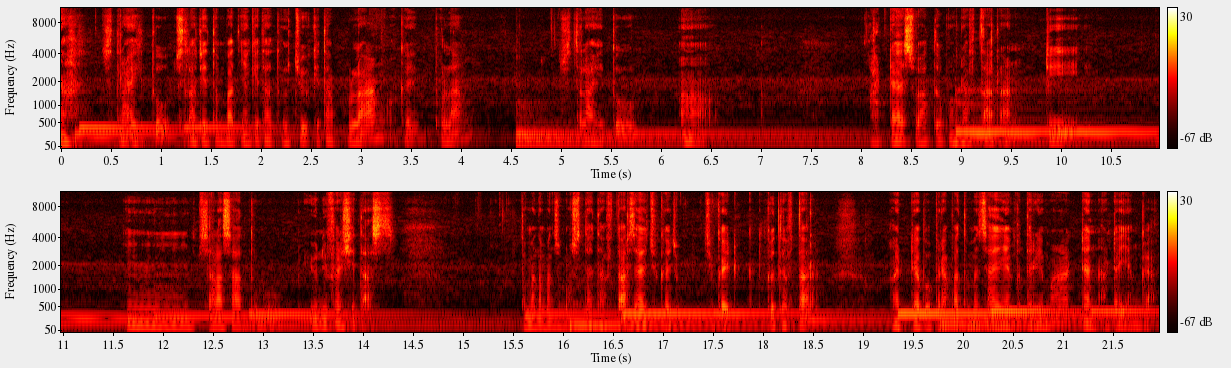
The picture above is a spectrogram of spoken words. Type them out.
Nah setelah itu setelah di tempat yang kita tuju kita pulang oke okay, pulang. Setelah itu uh, ada suatu pendaftaran di salah satu universitas. Teman-teman semua sudah daftar saya juga juga ikut daftar. Ada beberapa teman saya yang keterima dan ada yang enggak.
